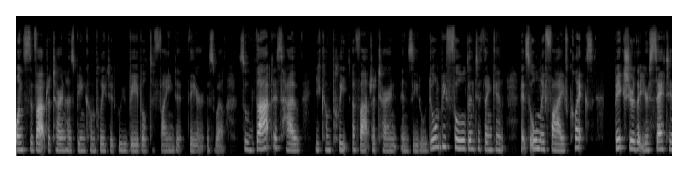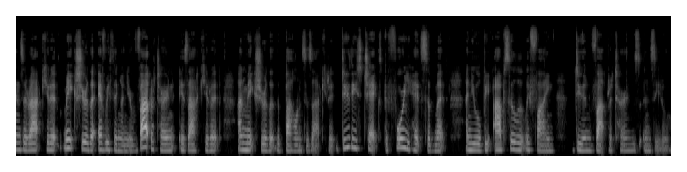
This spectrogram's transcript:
once the VAT return has been completed, we'll be able to find it there as well. So that is how you complete a VAT return in Xero. Don't be fooled into thinking it's only five clicks. Make sure that your settings are accurate, make sure that everything on your VAT return is accurate, and make sure that the balance is accurate. Do these checks before you hit submit, and you will be absolutely fine doing VAT returns in Xero.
